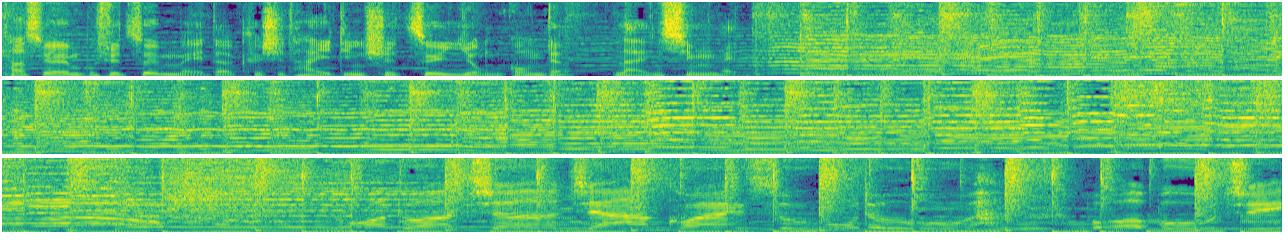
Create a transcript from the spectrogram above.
他虽然不是最美的，可是他一定是最用功的蓝心湄。摩托车加快速度，迫不及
